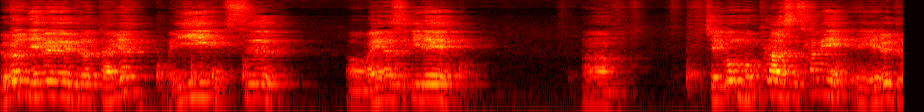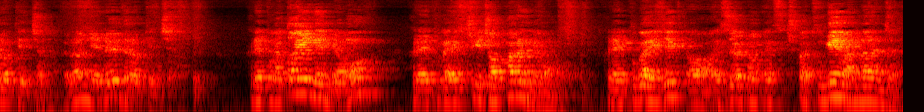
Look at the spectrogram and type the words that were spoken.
이런 예를 들었다면 2x 어, 마이너스 1의 어, 제곱 뭐 플러스 3의 예를 들었겠죠. 이런 예를 들었겠죠. 그래프가 떠 있는 경우, 그래프가 x축에 접하는 경우, 그래프가 이제 어, x축과 x축과 두 개 만나는 점.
